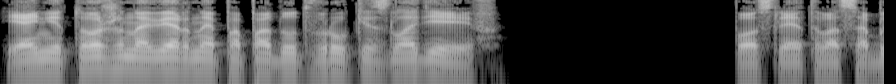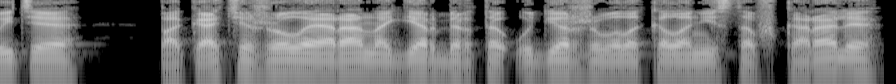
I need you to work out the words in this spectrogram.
и они тоже, наверное, попадут в руки злодеев. После этого события, пока тяжелая рана Герберта удерживала колонистов в Корале,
